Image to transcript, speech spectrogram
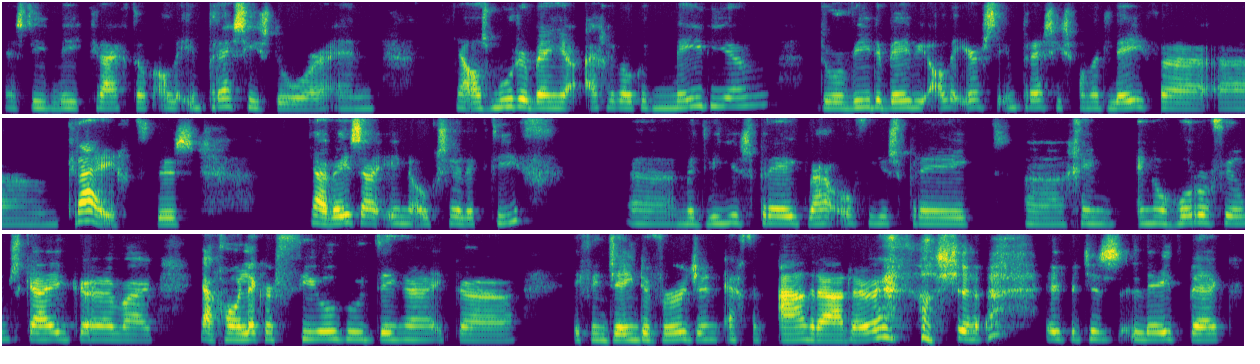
Dus die, die krijgt ook alle impressies door. En ja, als moeder ben je eigenlijk ook het medium door wie de baby alle eerste impressies van het leven uh, krijgt. Dus ja, wees daarin ook selectief. Uh, met wie je spreekt, waarover je spreekt. Uh, geen enge horrorfilms kijken, maar ja, gewoon lekker feel-good dingen. Ik, uh, ik vind Jane the Virgin echt een aanrader als je eventjes laid back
